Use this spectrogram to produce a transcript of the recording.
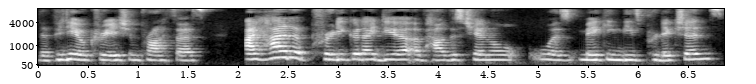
the video creation process, I had a pretty good idea of how this channel was making these predictions.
